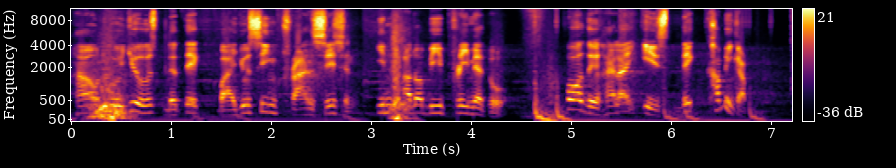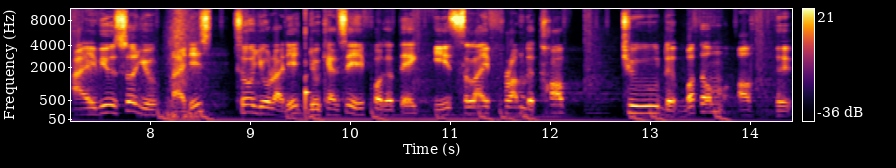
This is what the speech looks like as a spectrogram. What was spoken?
how to use the text by using transition in Adobe Premiere. For the highlight is text coming up. I will show you like this. Show you like this. You can see for the text is slide from the top to the bottom of the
